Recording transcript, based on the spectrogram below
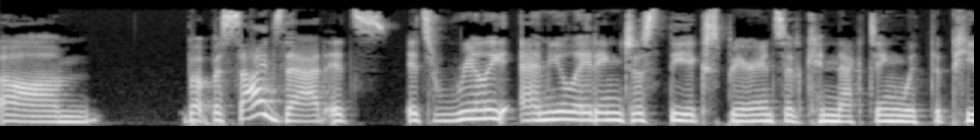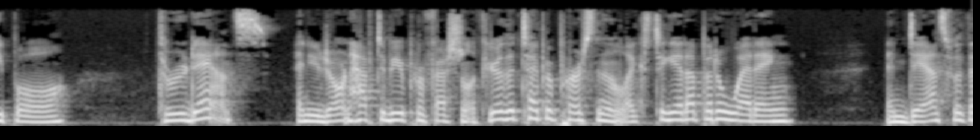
um, but besides that, it's, it's really emulating just the experience of connecting with the people through dance. And you don't have to be a professional. If you're the type of person that likes to get up at a wedding and dance with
